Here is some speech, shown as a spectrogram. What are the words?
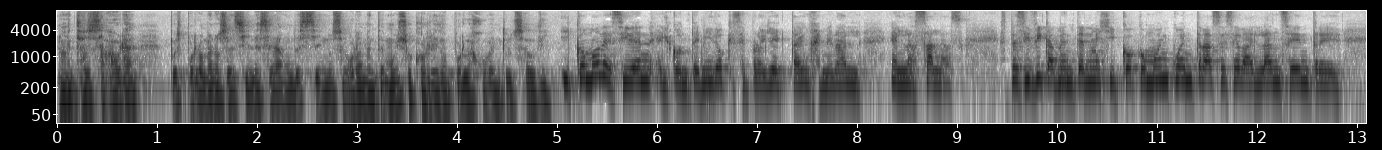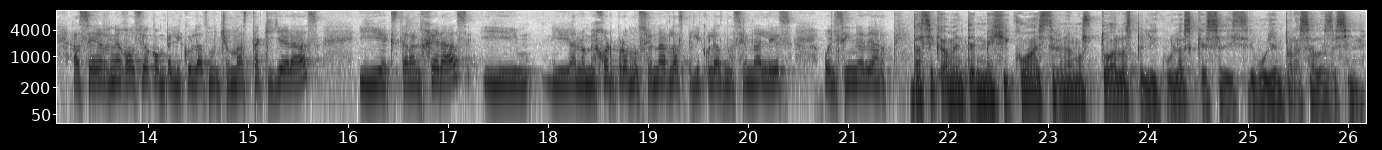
¿no? Entonces ahora, pues por lo menos el cine será un destino seguramente muy socorrido por la juventud saudí. ¿Y cómo deciden el contenido que se proyecta en general en las salas? Específicamente en México, ¿cómo encuentras ese balance entre hacer negocio con películas mucho más taquilleras y extranjeras y, y a lo mejor promocionar las películas nacionales o el cine de arte? Básicamente en México estrenamos todas las películas que se distribuyen para salas de cine.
